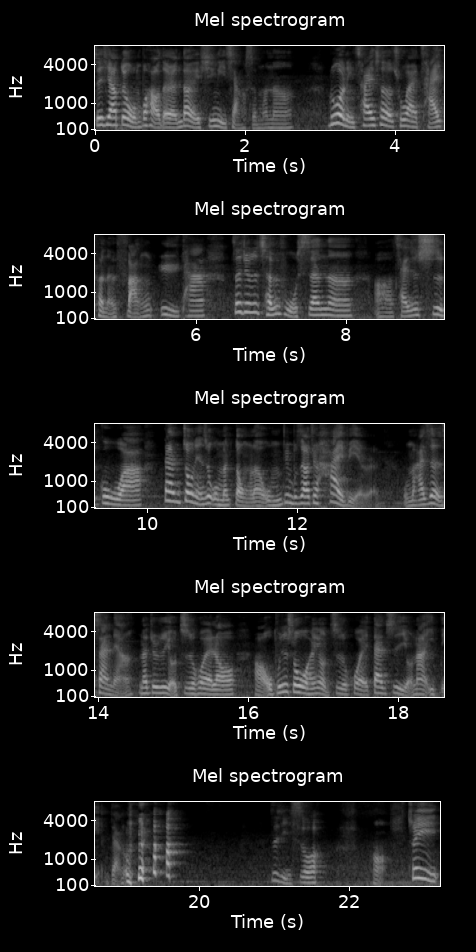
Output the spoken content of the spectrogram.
这些要对我们不好的人，到底心里想什么呢？如果你猜测出来，才可能防御他。这就是城府深呢，啊、才是世故啊。但重点是我们懂了，我们并不是要去害别人，我们还是很善良，那就是有智慧喽。好，我不是说我很有智慧，但是有那一点这样，自己说。哦，所以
